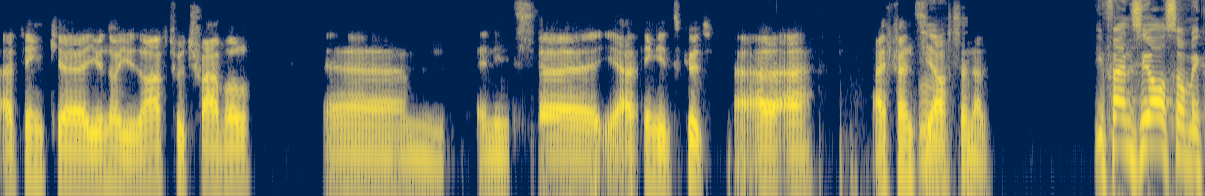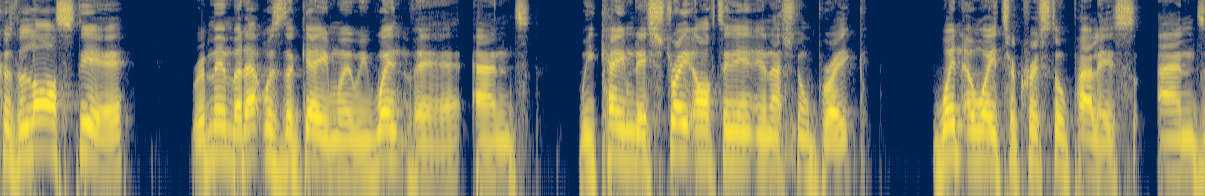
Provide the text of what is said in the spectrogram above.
I think uh, you know you don't have to travel, um, and it's uh, yeah I think it's good. I I, I fancy mm. Arsenal. You fancy Arsenal because last year, remember that was the game where we went there and we came there straight after the international break, went away to Crystal Palace, and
